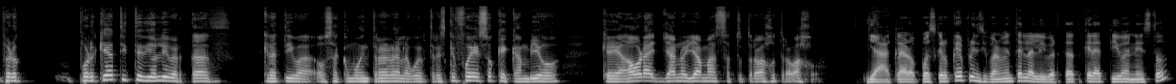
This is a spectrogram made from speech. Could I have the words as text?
Pero, ¿por qué a ti te dio libertad creativa? O sea, como entrar a la Web3. ¿Qué fue eso que cambió? Que ahora ya no llamas a tu trabajo trabajo. Ya, claro, pues creo que principalmente la libertad creativa en esto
